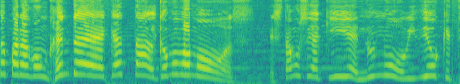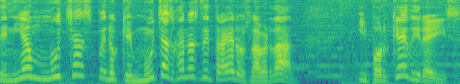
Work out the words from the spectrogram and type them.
a Paragon, gente, ¿qué tal? ¿Cómo vamos? Estamos aquí en un nuevo vídeo que tenía muchas, pero que muchas ganas de traeros, la verdad. ¿Y por qué diréis?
